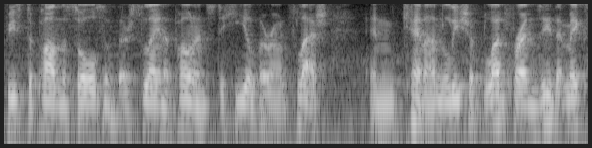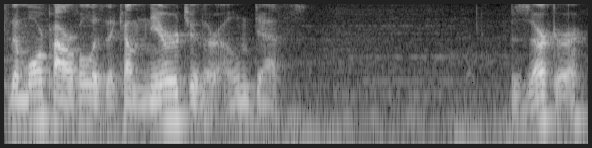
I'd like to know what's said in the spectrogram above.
feast upon the souls of their slain opponents to heal their own flesh, and can unleash a blood frenzy that makes them more powerful as they come nearer to their own deaths. Berserker.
